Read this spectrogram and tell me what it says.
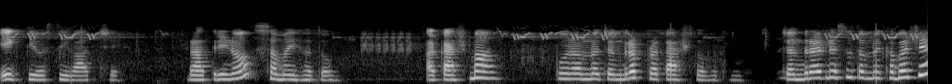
એક દિવસની વાત છે. રાત્રિનો સમય હતો. આકાશમાં પૂનમનો ચંદ્ર પ્રકાશતો હતો. ચંદ્ર એટલે શું તમને ખબર છે?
